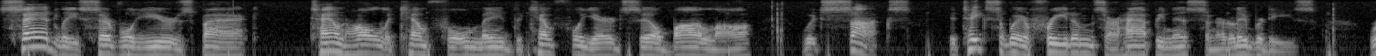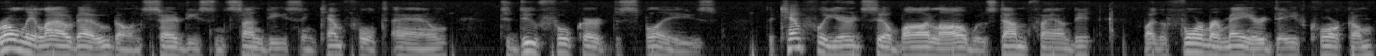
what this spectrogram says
Sadly, several years back, Town Hall of Kentville made the Kentville Yard Sale bylaw, which sucks. It takes away our freedoms, our happiness, and our liberties. We're only allowed out on Saturdays and Sundays in Kentville Town to do folk art displays. The Kentville Yard Sale bylaw was dumbfounded by the former mayor Dave Corkum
